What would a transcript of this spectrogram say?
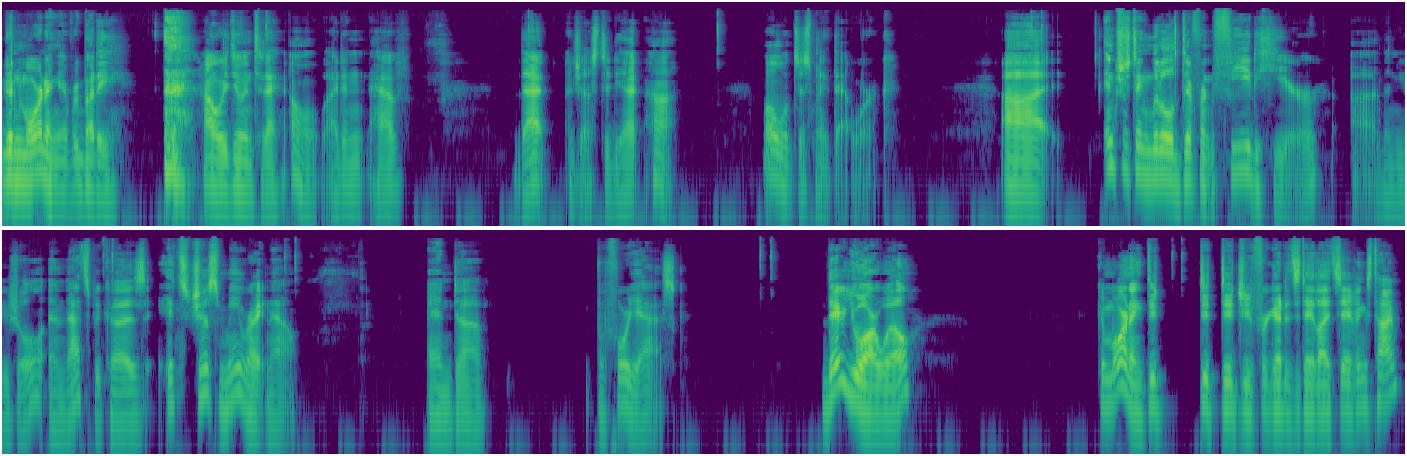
Good morning, everybody. How are we doing today? Oh, I didn't have that adjusted yet, huh? Well, we'll just make that work. Uh, interesting little different feed here uh, than usual, and that's because it's just me right now. And uh, before you ask, there you are, Will. Good morning. Did did did you forget it's daylight savings time?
